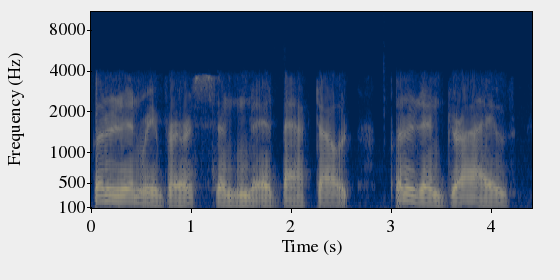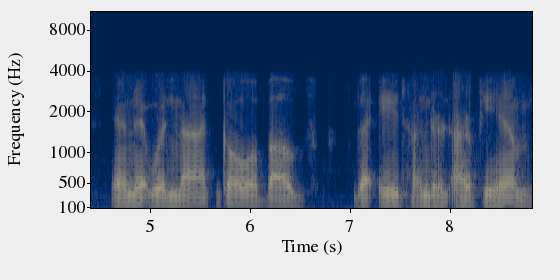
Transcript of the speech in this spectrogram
put it in reverse and it backed out, put it in drive, and it would not go above the 800 RPM.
